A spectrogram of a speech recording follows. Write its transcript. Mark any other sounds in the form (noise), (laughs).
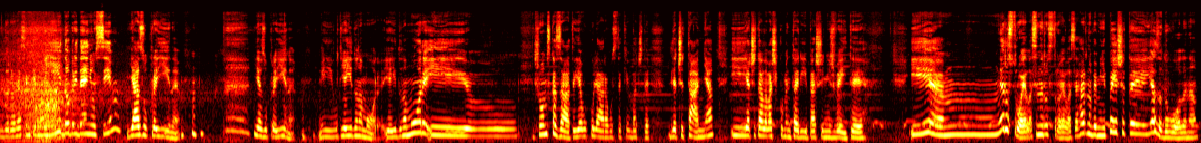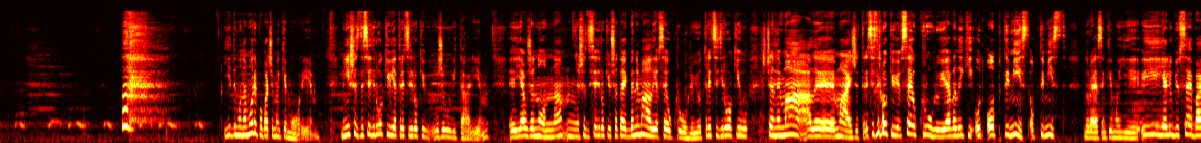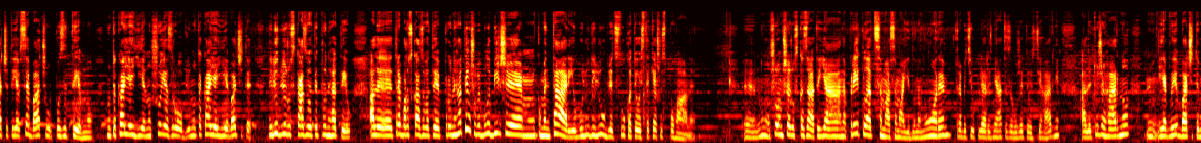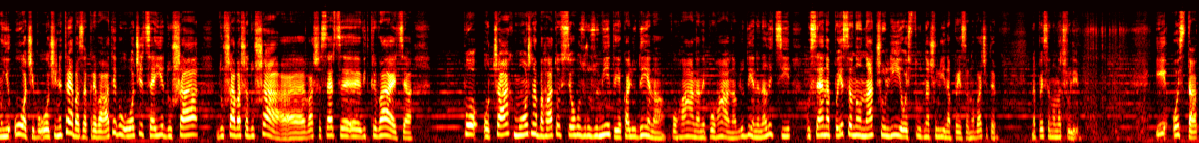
Дорогесенькі мої, добрий день усім. Я з України. (laughs) Я з України. І от я їду на море. Я їду на море і що вам сказати? Я в окулярах ось таких, бачите, для читання. І я читала ваші коментарі, перше ніж вийти. І ем, не розстроїлася, не розстроїлася. Гарно ви мені пишете, я задоволена. Їдемо на море, побачимо, яке море. Мені 60 років, я 30 років живу в Італії. Е, Я вже нонна. М, 60 років ще так якби нема, але я все округлюю. 30 років ще нема, але майже 30 (laughs) років я все округлюю. Я великий оптиміст, оптиміст, доресенькі мої. І я люблю все бачити, я все бачу позитивно. Ну така я є, ну що я зроблю? Ну така я є, бачите? Не люблю розказувати про негатив. Але треба розказувати про негатив, щоб було більше коментарів, бо люди люблять слухати ось таке щось погане. Е, Ну, що вам ще розказати? Я, наприклад, сама сама їду на море. Треба ці окуляри зняти, заложити ось ці гарні. Але дуже гарно, як ви бачите, мої очі, бо очі не треба закривати, бо очі це є душа, душа, ваша душа, е, ваше серце е, відкривається. По очах можна багато всього зрозуміти, яка людина погана, непогана. В людини на лиці усе написано на чолі. Ось тут на чолі написано, бачите? Написано на чолі. І ось так.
